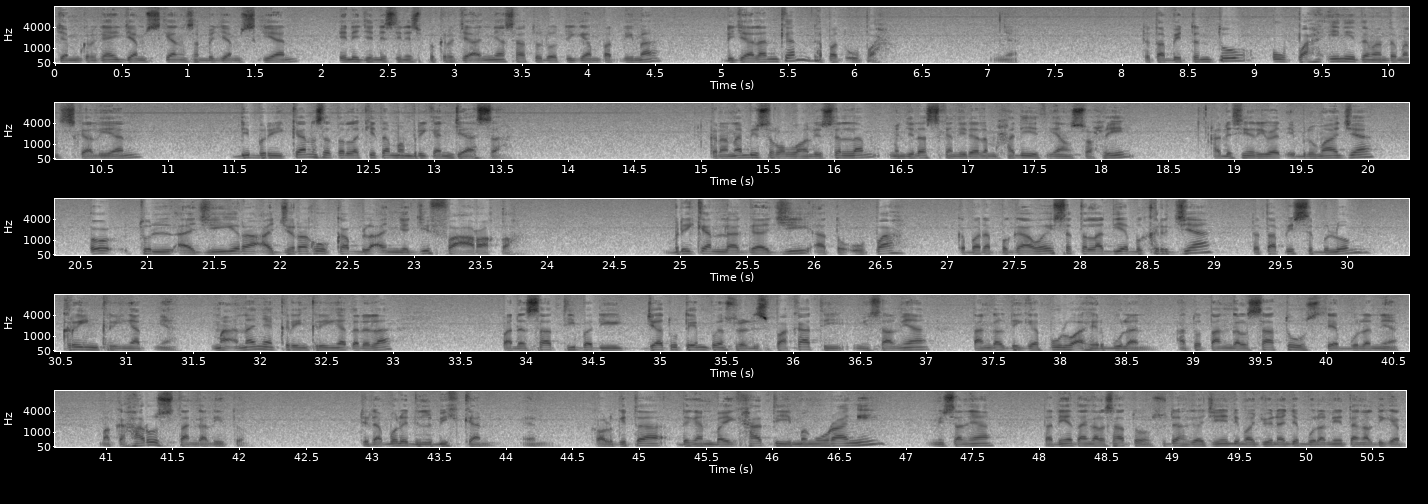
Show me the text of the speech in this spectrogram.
jam kerjanya jam sekian sampai jam sekian ini jenis-jenis pekerjaannya 1, 2, 3, 4, 5 dijalankan dapat upah ya. tetapi tentu upah ini teman-teman sekalian diberikan setelah kita memberikan jasa. Karena Nabi SAW menjelaskan di dalam hadis yang sahih, hadis ini riwayat Ibnu Majah, "U'tul ajira ajrahu qabla an yajiffa araqah." Berikanlah gaji atau upah kepada pegawai setelah dia bekerja tetapi sebelum kering keringatnya. Maknanya kering keringat adalah pada saat tiba di jatuh tempo yang sudah disepakati, misalnya tanggal 30 akhir bulan atau tanggal 1 setiap bulannya maka harus tanggal itu. Tidak boleh dilebihkan. Ya. Kalau kita dengan baik hati mengurangi, misalnya tadinya tanggal 1, sudah gajinya dimajuin aja bulan ini tanggal 30,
